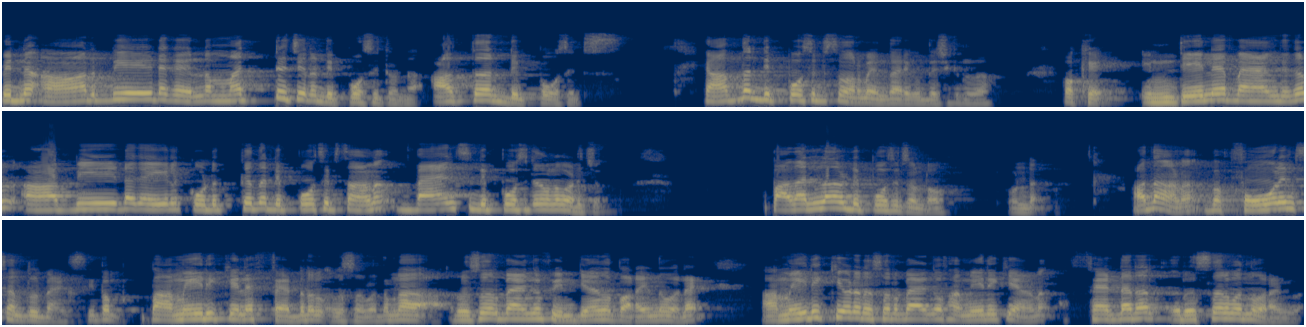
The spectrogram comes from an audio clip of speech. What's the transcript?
പിന്നെ ആർ ബി ഐയുടെ കയ്യിലുള്ള മറ്റ് ചില ഡിപ്പോസിറ്റ് ഉണ്ട്. അതർ ഡിപ്പോസിറ്റ്സ് അതർ ഡിപ്പോസിറ്റ്സ് എന്ന് പറയുമ്പോൾ എന്തായിരിക്കും ഉദ്ദേശിക്കുന്നത്? ഓക്കെ ഇന്ത്യയിലെ ബാങ്കുകൾ ആർ ബി ഐയുടെ കയ്യിൽ കൊടുക്കുന്ന ഡിപ്പോസിറ്റ്സ് ആണ് ബാങ്ക്സ് ഡിപ്പോസിറ്റ് നമ്മൾ പഠിച്ചു. അപ്പൊ അതല്ലാതെ ഡിപ്പോസിറ്റ്സ് ഉണ്ടോ? ഉണ്ട്. അതാണ് ഇപ്പൊ ഫോറിൻ സെൻട്രൽ ബാങ്ക്സ് ഇപ്പൊ ഇപ്പൊ അമേരിക്കയിലെ ഫെഡറൽ റിസർവ് നമ്മുടെ റിസർവ് ബാങ്ക് ഓഫ് ഇന്ത്യ എന്ന് പറയുന്ന പോലെ അമേരിക്കയുടെ റിസർവ് ബാങ്ക് ഓഫ് അമേരിക്കയാണ് ഫെഡറൽ റിസർവ് എന്ന് പറയുന്നത്.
